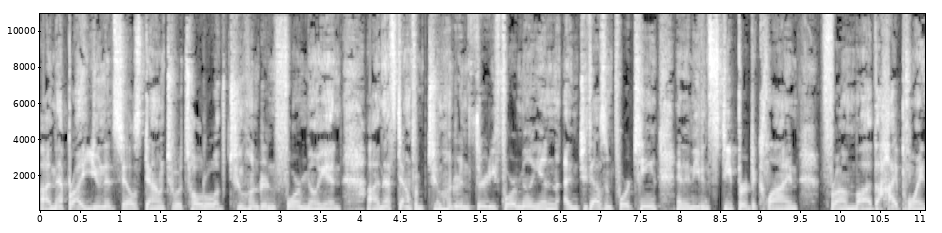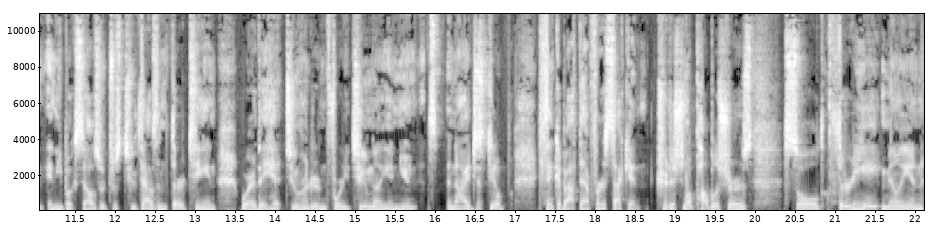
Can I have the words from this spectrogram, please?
uh, and that brought unit sales down to a total of 204 million, uh, and that's down from 234 million in 2014, and an even steeper decline from uh, the high point in ebook sales, which was 2013, where they hit 242 million units. And I just you know know, think about that for a second. Traditional publishers sold 38 million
